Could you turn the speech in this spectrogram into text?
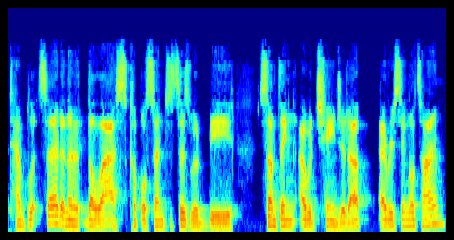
template said. And then the last couple sentences would be something I would change it up every single time.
